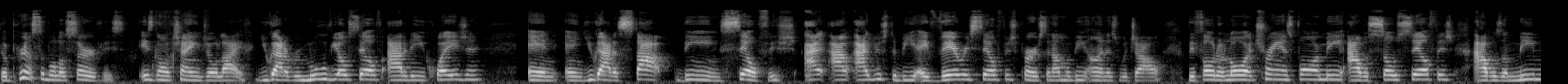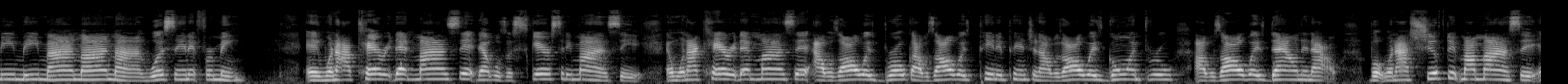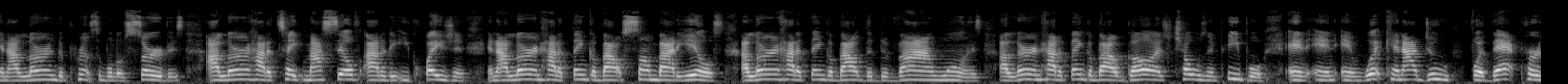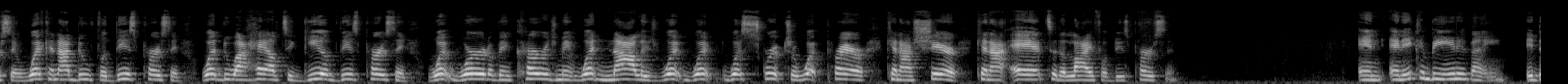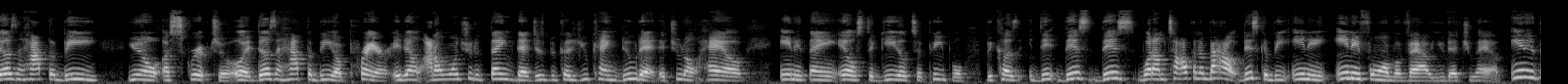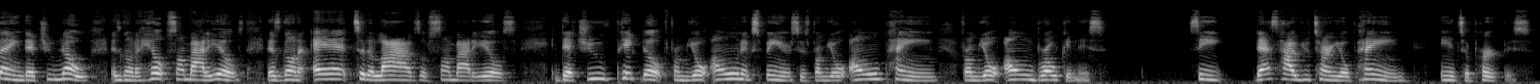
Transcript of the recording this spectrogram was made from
the principle of service is going to change your life. You got to remove yourself out of the equation and and you got to stop being selfish. I, I I used to be a very selfish person. I'm going to be honest with y'all. Before the Lord transformed me, I was so selfish. I was a me me me mine mine mine. What's in it for me? And when I carried that mindset, that was a scarcity mindset. And when I carried that mindset, I was always broke. I was always penny pinching. I was always going through. I was always down and out. But when I shifted my mindset and I learned the principle of service, I learned how to take myself out of the equation and I learned how to think about somebody else. I learned how to think about the divine ones. I learned how to think about God's chosen people and and and what can I do for that person? What can I do for this person? What do I have to give this person? What word of encouragement, what knowledge, what what what scripture, what prayer can I share? Can I add to the life of this person? And and it can be anything. It doesn't have to be you know, a scripture or it doesn't have to be a prayer. It don't I don't want you to think that just because you can't do that that you don't have anything else to give to people because this this what I'm talking about this could be any any form of value that you have. Anything that you know is going to help somebody else that's going to add to the lives of somebody else that you've picked up from your own experiences from your own pain from your own brokenness. See that's how you turn your pain into purpose.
